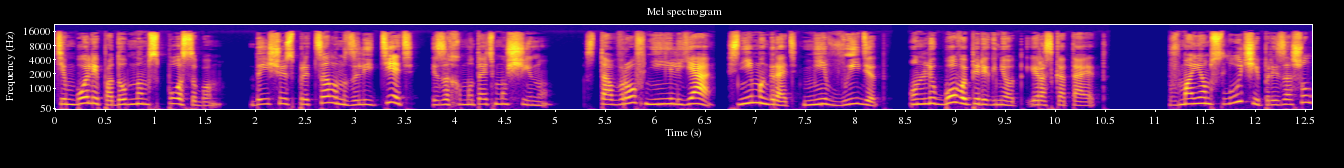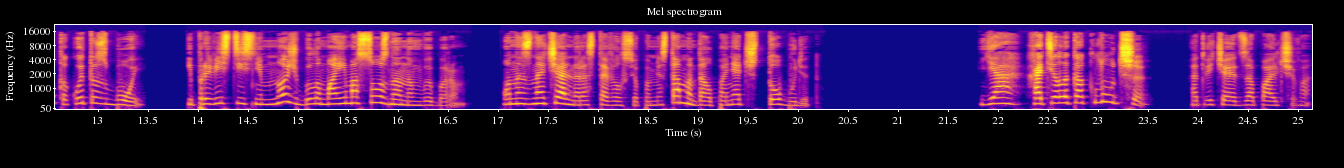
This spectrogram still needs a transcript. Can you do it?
тем более подобным способом. Да еще и с прицелом залететь и захомутать мужчину. Ставров не Илья, с ним играть не выйдет. Он любого перегнет и раскатает. В моем случае произошел какой-то сбой, и провести с ним ночь было моим осознанным выбором. Он изначально расставил все по местам и дал понять, что будет. «Я хотела как лучше», — отвечает запальчиво.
